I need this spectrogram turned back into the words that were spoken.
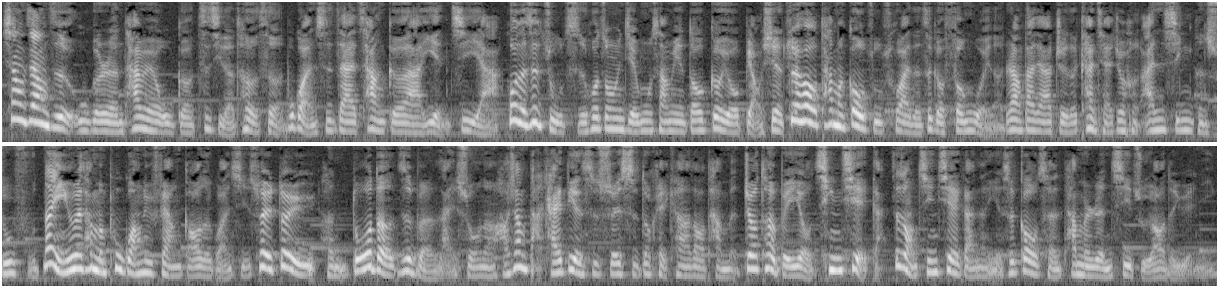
像这样子五个人，他们有五个自己的特色，不管是在唱歌啊、演技啊，或者是主持或综艺节目上面，都各有表现。最后他们构筑出来的这个氛围呢，让大家觉得看起来就很安心、很舒服。那也因为他们曝光率非常高的关系，所以对于很多的日本人来说呢，好像打开电视随时都可以看得到他们，就特别有亲切感。这种亲切感呢，也是构成他们人气主要的原因。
